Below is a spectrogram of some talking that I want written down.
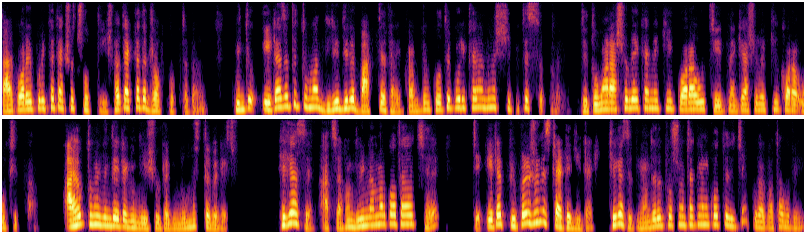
তারপরের পরীক্ষাতে একশো ছত্রিশ, হয়তো একটাতে ড্রপ করতে পারো। কিন্তু এটা যাতে তোমার ধীরে ধীরে বাড়তে থাকে, কারণ তুমি প্রতি পরীক্ষার মাধ্যমে শিখতেছো যে তোমার আসলে এখানে কি করা উচিত নাকি আসলে কি করা উচিত না। আই হোপ তুমি কিন্তু এটা কিন্তু ইস্যুটা কিন্তু বুঝতে পেরেছ। ঠিক আছে? আচ্ছা এখন দুই নম্বর কথা হচ্ছে যে এটা প্রিপারেশন স্ট্র্যাটেজিটা ঠিক আছে? তোমাদের প্রশ্ন থাকলে আমি করতে দিচ্ছি, পুরো কথা বলিনি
